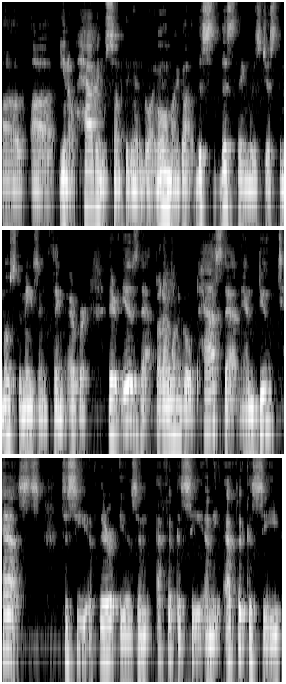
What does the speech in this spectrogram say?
of uh, you know having something and going, oh my God, this this thing is just the most amazing thing ever. There is that, but I want to go past that and do tests to see if there is an efficacy, and the efficacy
